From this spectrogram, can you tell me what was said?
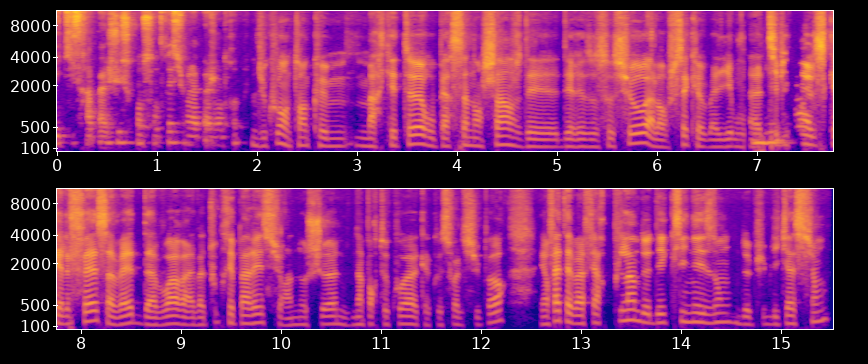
et qui ne sera pas juste concentrée sur la page entreprise. Du coup, en tant que marketeur ou personne en charge des, réseaux sociaux, alors je sais que bah, mhm. typiquement, elle, ce qu'elle fait, ça va être d'avoir, elle va tout préparer sur un Notion ou n'importe quoi, quel que soit le support. Et en fait, elle va faire plein de déclinaisons de publications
